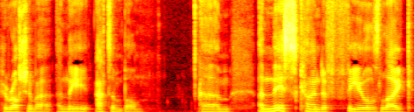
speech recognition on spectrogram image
Hiroshima and the atom bomb. Um, and this kind of feels like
